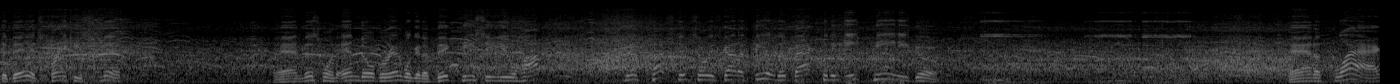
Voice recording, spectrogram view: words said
today it's Frankie Smith. And this one end over end will get a big TCU hop. Smith touched it, so he's got to field it. Back to the 18 he goes. And a flag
